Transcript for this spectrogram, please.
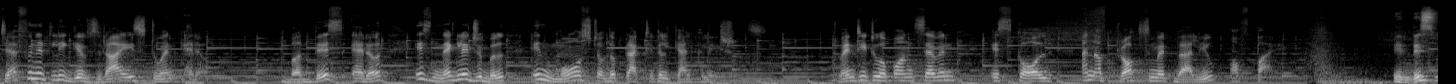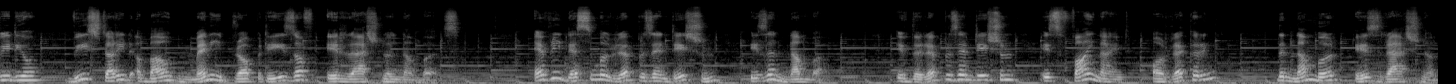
definitely gives rise to an error. But this error is negligible in most of the practical calculations. 22 upon 7 is called an approximate value of pi. In this video, we studied about many properties of irrational numbers. Every decimal representation is a number. If the representation is finite or recurring, the number is rational.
